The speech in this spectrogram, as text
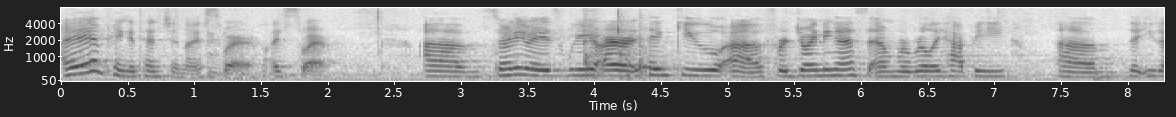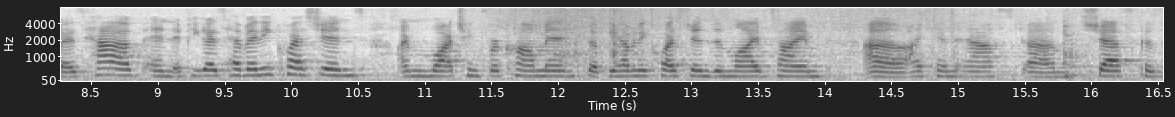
I am paying attention, I swear, I swear. Um, so, anyways, we are. Thank you uh, for joining us, and we're really happy um, that you guys have. And if you guys have any questions, I'm watching for comments. So if you have any questions in live time, uh, I can ask um, Chef because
